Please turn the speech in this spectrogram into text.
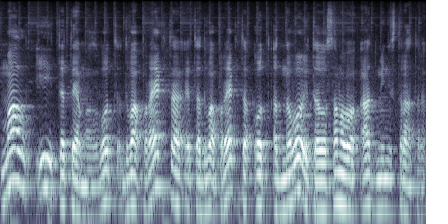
Mal и TT Mal. Вот два проекта. Это два проекта от одного и того самого администратора.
